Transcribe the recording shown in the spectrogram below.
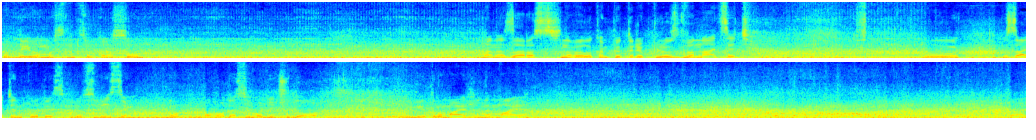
Подивимось на цю красу. У мене зараз на велокомп'ютері плюс 12. У затінку десь плюс 8. Ну, погода сьогодні чудова. Вітру майже немає. Так.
